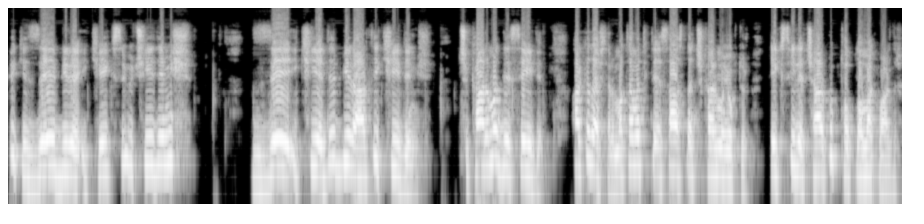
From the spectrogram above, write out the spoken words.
Peki z1'e 2 eksi 3i demiş. z2'ye de 1 artı 2i demiş. çıkarma deseydi. Arkadaşlar matematikte esasında çıkarma yoktur. Eksiyle çarpıp toplamak vardır.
